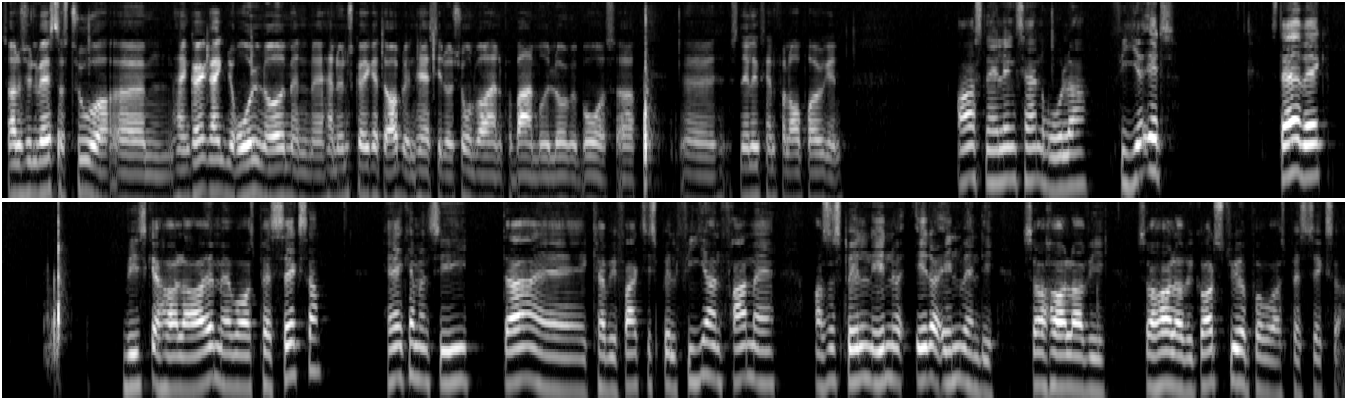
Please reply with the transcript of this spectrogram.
Så er det Sylvesters tur. Øhm, han kan ikke rigtig rulle noget, men øh, han ønsker ikke at doble den her situation, hvor han er på barn mod lukket bord, så øh, Snellings han får lov at prøve igen og Snellings han ruller 4-1. Stadigvæk, vi skal holde øje med vores pas 6'er. Her kan man sige, der øh, kan vi faktisk spille 4'eren fremad, og så spille en 1'er indvendig, så holder vi så holder vi godt styr på vores pas 6'er.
